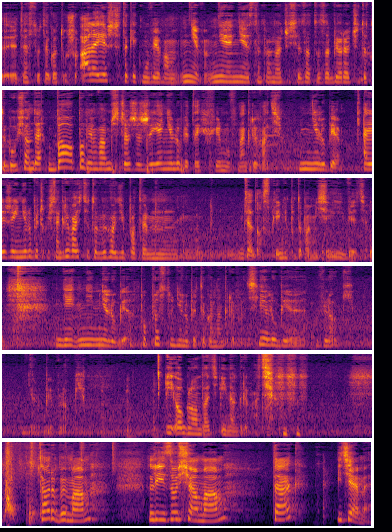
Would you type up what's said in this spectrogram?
e, testu tego tuszu. Ale jeszcze, tak jak mówię wam, nie wiem, nie, nie jestem pewna, czy się za to zabiorę, czy do tego usiądę, bo powiem wam szczerze, że ja nie lubię tych filmów nagrywać. Nie lubię. A jeżeli nie lubię czegoś nagrywać, to to wychodzi potem dziadowskie. Nie podoba mi się i wiecie. Nie, nie, nie lubię. Po prostu nie lubię tego nagrywać. Ja lubię vlogi. Nie lubię vlogi i oglądać i nagrywać. Torby mam, Lizusia mam, tak? Idziemy.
